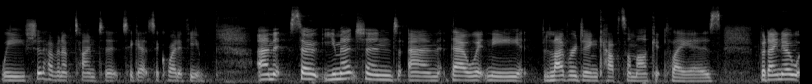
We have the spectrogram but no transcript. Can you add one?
we should have enough time to, to get to quite a few. Um, so you mentioned um, there, Whitney, leveraging capital market players, but I know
